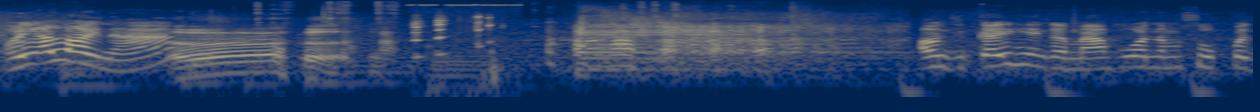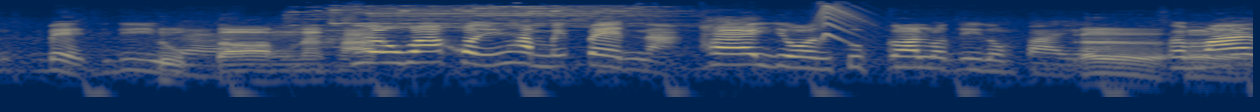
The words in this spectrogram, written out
เฮ้ยอร่อยนะ เออ เอาจริงใกล้เคียงกันมากเพราะว่าน้ำซุปเป็นเบสที่ดีอยู่ถูกแล้วต้องนะคะเชื่อว่าคนที่ทำไม่เป็นน่ะแค่โยนซุปก้อนโรตีลงไป เออ สามารถ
